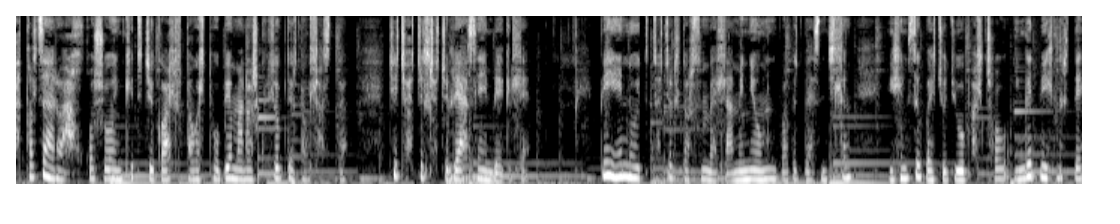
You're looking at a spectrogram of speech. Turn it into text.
Татгалзан хариу авахгүй шүү. Ингээд чи гольф тоглолтгүй би маргааш клуб дээр тоглох ёстой. Чи чочилж чочил яасан юм бэ гэлээ. Би энэ үед цочролд орсон байлаа. Миний өмнө бодож байсанчлан ихэмсэг баячууд юу болчих вэ? Ингээд би их нэртэй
